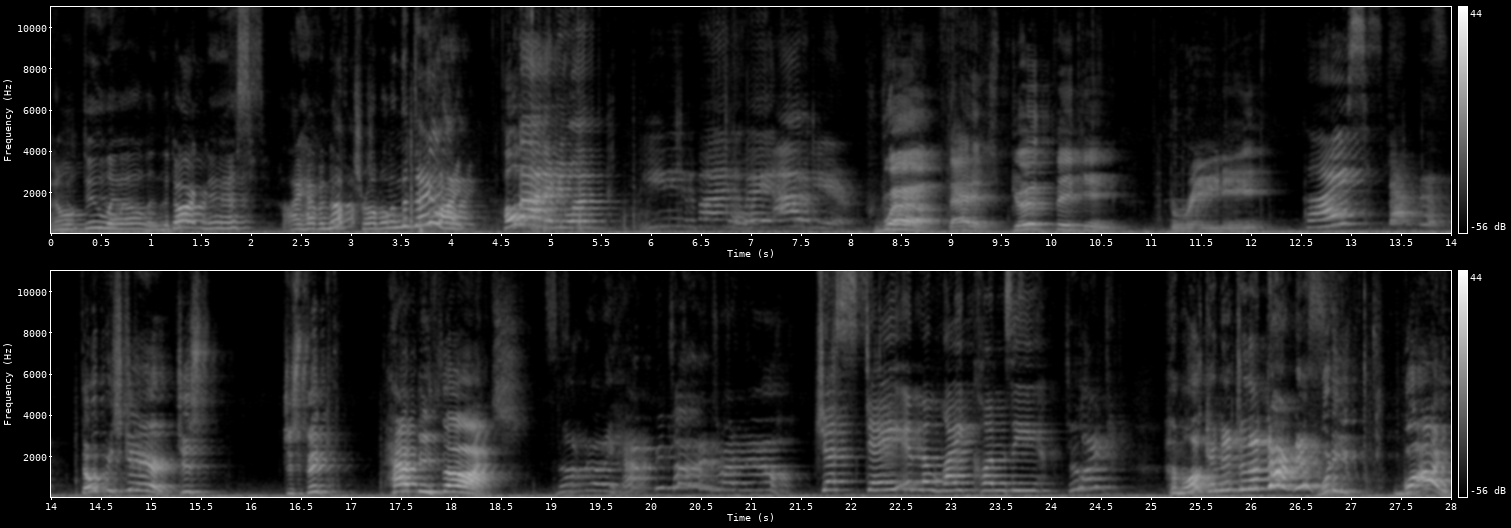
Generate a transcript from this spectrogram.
I don't do well in the darkness. I have enough trouble in the daylight. Hold on, everyone. We need to find a way out of here. Well, that is good thinking, Brainy. Guys? Don't be scared. Just, just think happy thoughts. It's not really happy times right now. Just stay in the light, Clumsy. Too late. I'm walking into the darkness. What are you? Why?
